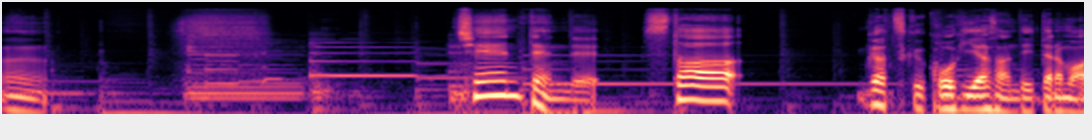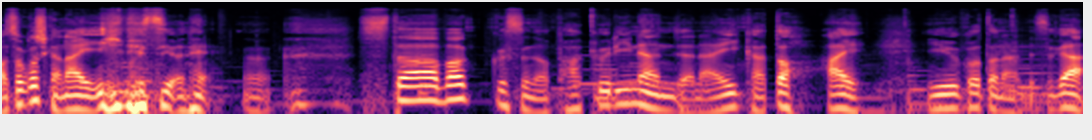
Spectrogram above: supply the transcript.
うん。チェーン店でスターがつくコーヒー屋さんって言ったらもうあそこしかないですよね。うん。スターバックスのパクリなんじゃないかと、はい、いうことなんですが、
